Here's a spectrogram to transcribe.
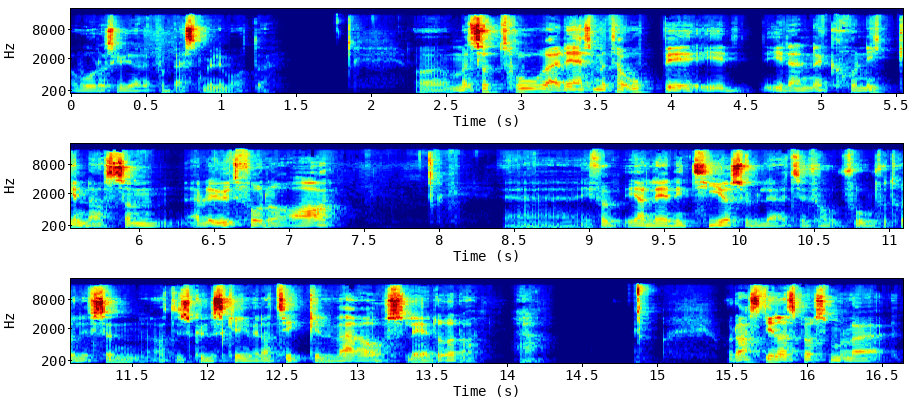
og hvordan skal vi gjøre det på best mulig måte. Og- Men så tror jeg det som jeg tar opp i, i, i denne kronikken, da, som jeg ble utfordra av eh, i, for, i anledning tiårsjubileet til Forum for tro livssyn, at de skulle skrive en artikkel, hver av oss ledere, da. ja. Og da stiller jeg spørsmålet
